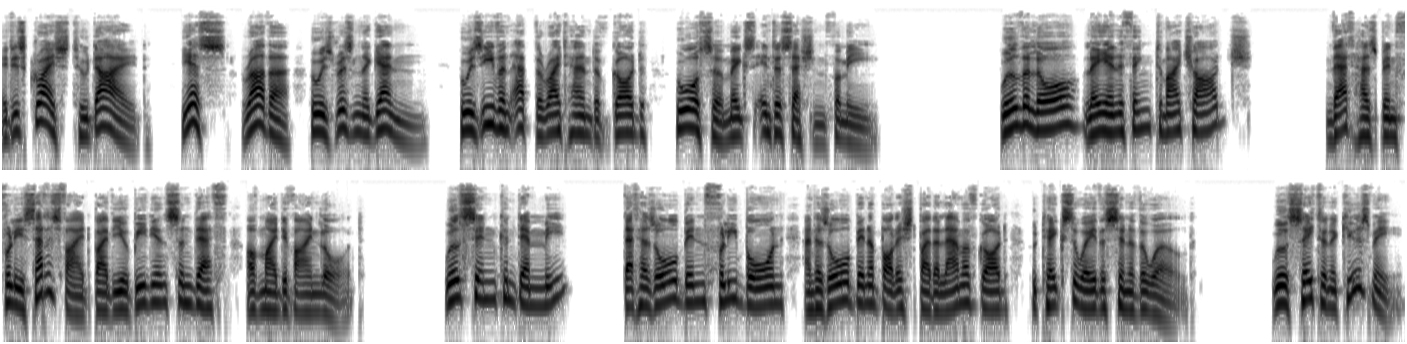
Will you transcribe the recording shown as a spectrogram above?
It is Christ who died, yes, rather, who is risen again, who is even at the right hand of God, who also makes intercession for me. Will the law lay anything to my charge? That has been fully satisfied by the obedience and death of my divine Lord. Will sin condemn me? That has all been fully borne and has all been abolished by the Lamb of God who takes away the sin of the world. Will Satan accuse me?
